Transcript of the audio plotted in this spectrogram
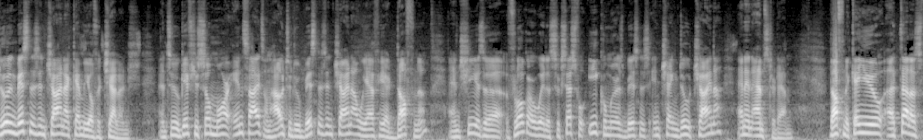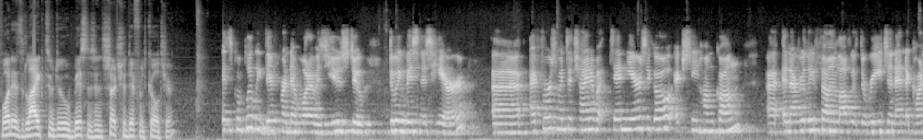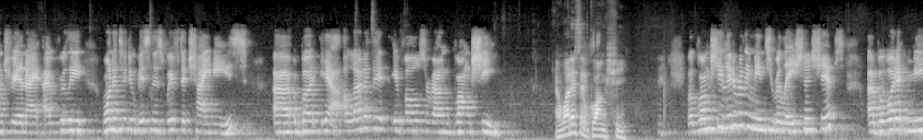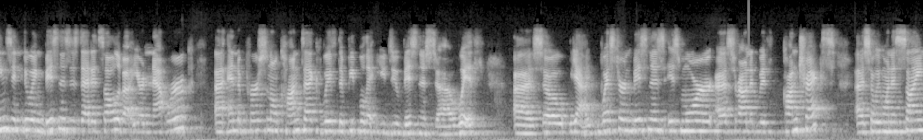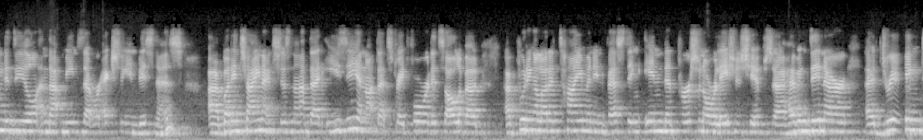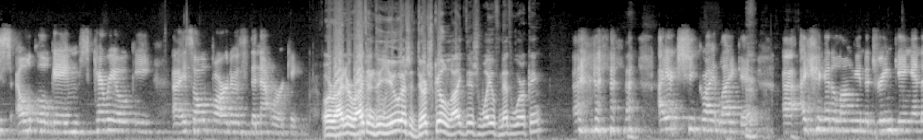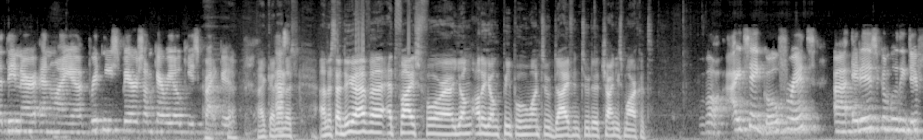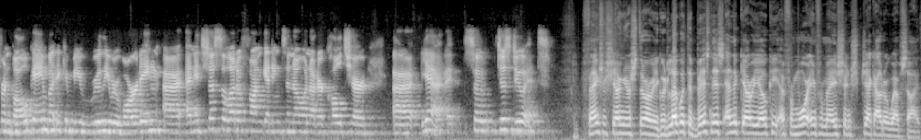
Doing business in China can be of a challenge. And to give you some more insights on how to do business in China, we have here Daphne. And she is a vlogger with a successful e commerce business in Chengdu, China, and in Amsterdam. Daphne, can you uh, tell us what it's like to do business in such a different culture? It's completely different than what I was used to doing business here. Uh, I first went to China about 10 years ago, actually Hong Kong, and I really fell in love with the region and the country, and I, I really wanted to do business with the Chinese. Uh, but yeah, a lot of it evolves around Guanxi. And what is it, Guanxi? Well, Guanxi literally means relationships, uh, but what it means in doing business is that it's all about your network uh, and the personal contact with the people that you do business uh, with. Uh, so yeah, Western business is more uh, surrounded with contracts. Uh, so we want to sign the deal, and that means that we're actually in business. Uh, but in China, it's just not that easy and not that straightforward. It's all about uh, putting a lot of time and investing in the personal relationships, uh, having dinner, drinks, alcohol games, karaoke. It's all part of the networking. All right, all right. And do you, as a Dutch girl, like this way of networking? I actually quite like it. Uh, I can get along in the drinking and the dinner, and my uh, Britney Spears on karaoke is quite good. I can understand. Understand. Do you have uh, advice for uh, young other young people who want to dive into the Chinese market? Well, I'd say go for it. Uh, it is a completely different ball game, but it can be really rewarding, uh, and it's just a lot of fun getting to know another culture. Uh, yeah, so just do it. Thanks for sharing your story. Good luck with the business and the karaoke, and for more information, check out our website.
